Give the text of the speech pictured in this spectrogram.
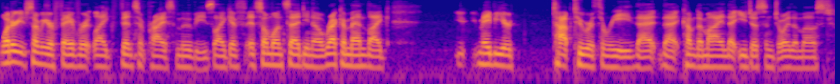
what are some of your favorite like Vincent Price movies? Like, if if someone said, you know, recommend like maybe your top two or three that that come to mind that you just enjoy the most.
